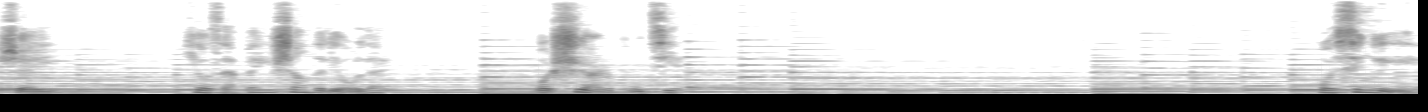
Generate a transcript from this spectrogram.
谁又在悲伤的流泪？我视而不见。我心里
